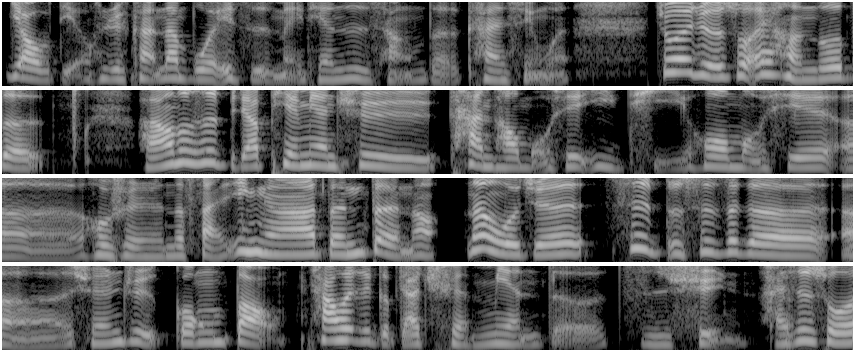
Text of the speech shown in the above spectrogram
要点会去看，但不会一直每天日常的看新闻，就会觉得说，哎，很多的 好像都是比较片面去探讨某些议题或某些呃候选人的反应啊等等哦。那我觉得是不是这个呃选举公报，它会是一个比较全面的资讯，还是说，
